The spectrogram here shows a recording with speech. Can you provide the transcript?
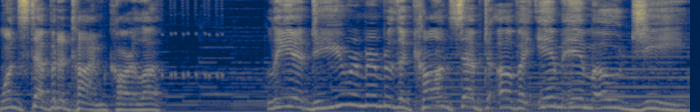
One step at a time, Carla. Lea, do you remember the concept of a MMOG?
